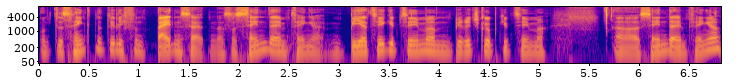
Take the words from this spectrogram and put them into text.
und das hängt natürlich von beiden Seiten, also Sender, Empfänger. Im BRC gibt es ja immer, im Bridge Club gibt es ja immer äh, Sender, Empfänger.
